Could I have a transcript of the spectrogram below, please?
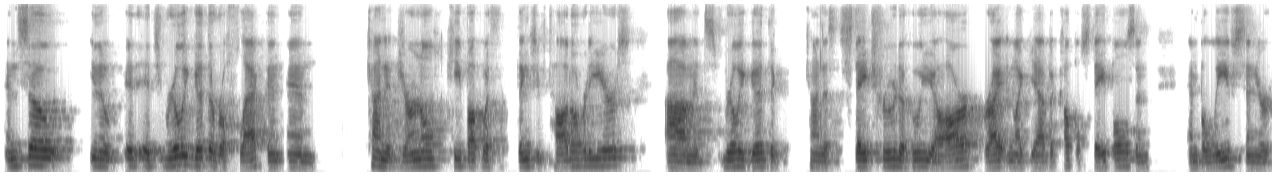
and so you know, it, it's really good to reflect and and kind of journal, keep up with things you've taught over the years. Um, it's really good to kind of stay true to who you are, right? And like you have a couple staples and and beliefs, and you're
